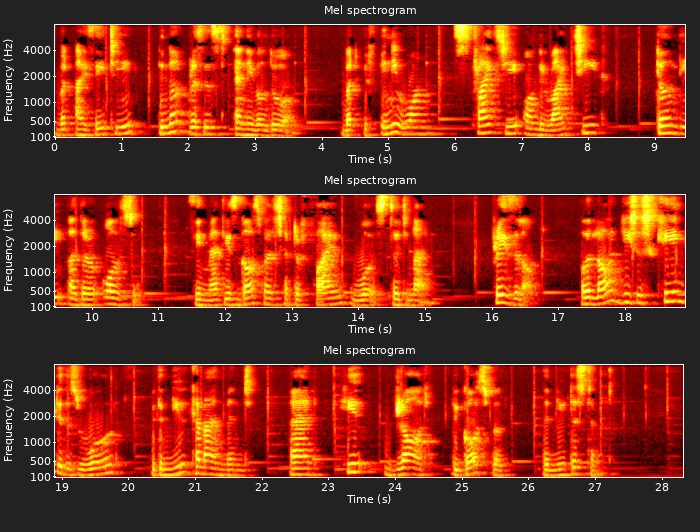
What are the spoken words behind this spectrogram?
But I say to you, do not resist an evildoer. But if anyone strikes you on the right cheek, turn the other also. St. Matthew's Gospel, chapter 5, verse 39. Praise the Lord. Our Lord Jesus came to this world with a new commandment and he brought the Gospel, the New Testament.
